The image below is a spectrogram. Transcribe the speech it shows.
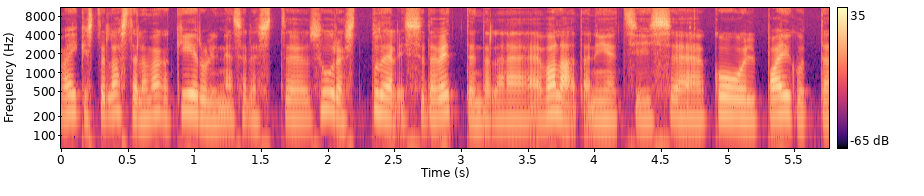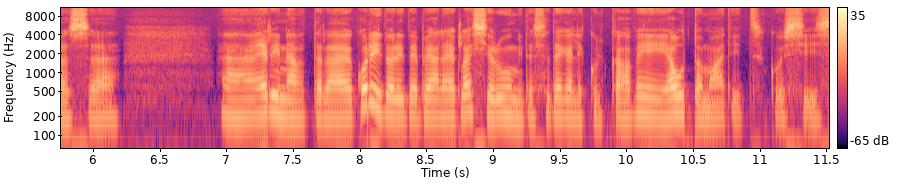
väikestel lastel on väga keeruline sellest äh, suurest pudelist seda vett endale valada, nii et siis äh, kool paigutas erinevatele koridoride peale ja klassiruumidesse tegelikult ka veeautomaadid, kus siis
